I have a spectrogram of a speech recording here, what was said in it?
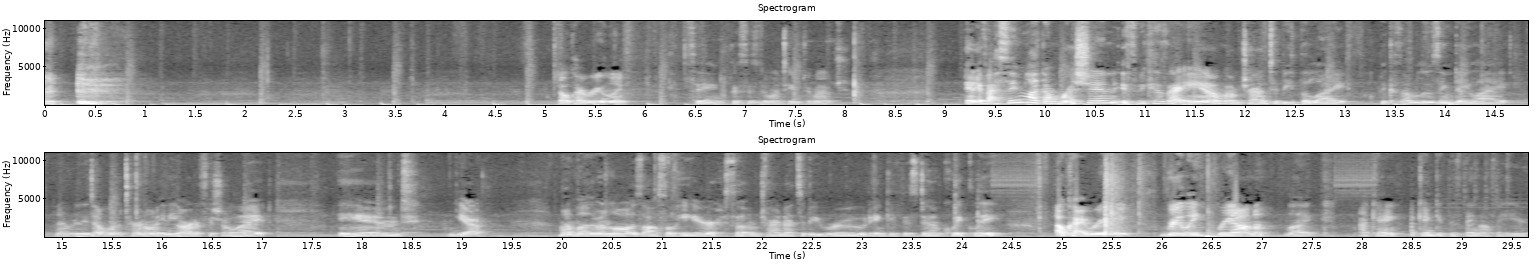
okay, really? See, this is doing too, too much. And if I seem like I'm rushing, it's because I am. I'm trying to beat the light because I'm losing daylight. And I really don't want to turn on any artificial light. And yeah, my mother-in-law is also here. So I'm trying not to be rude and get this done quickly. Okay, really? Really, Rihanna? Like, I can't, I can't get this thing off of here.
